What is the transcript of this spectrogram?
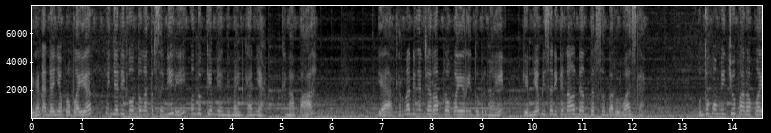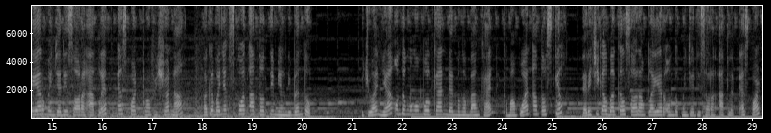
Dengan adanya pro player, menjadi keuntungan tersendiri untuk game yang dimainkannya. Kenapa? Ya, karena dengan cara pro player itu bermain, gamenya bisa dikenal dan tersebar luaskan. Untuk memicu para player menjadi seorang atlet esport profesional, maka banyak squad atau tim yang dibentuk. Tujuannya untuk mengumpulkan dan mengembangkan kemampuan atau skill dari cikal bakal seorang player untuk menjadi seorang atlet esport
